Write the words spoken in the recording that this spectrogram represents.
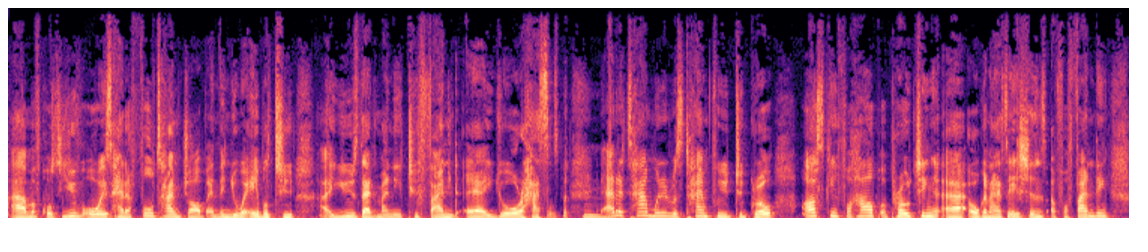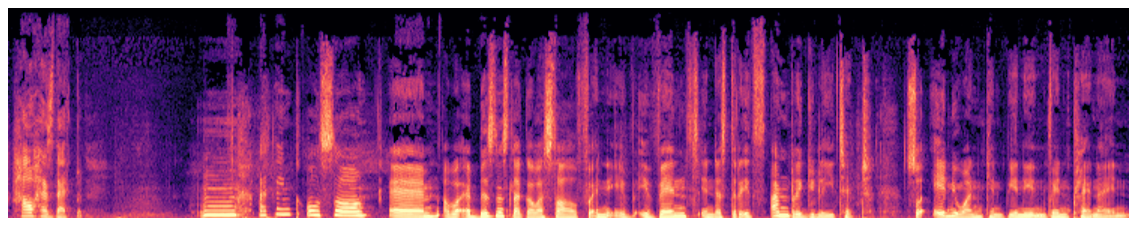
Um, of course, you've always had a full time job, and then you were able to uh, use that money to fund uh, your hustles. But at a time when it was time for you to grow, asking for help, approaching uh, organizations for funding, how has that been? I think also um, our, a business like ourselves, an ev- events industry, it's unregulated. So anyone can be an event planner in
